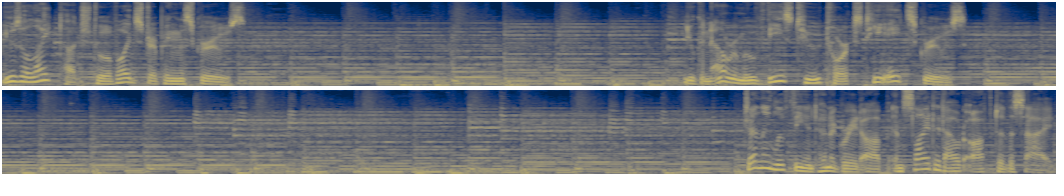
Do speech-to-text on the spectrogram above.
use a light touch to avoid stripping the screws. You can now remove these two Torx T8 screws. Gently lift the antenna grate up and slide it out off to the side.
